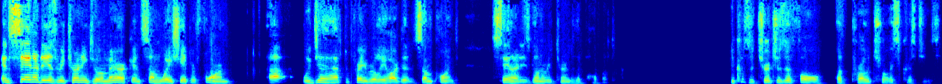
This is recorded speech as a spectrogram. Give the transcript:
Insanity is returning to America in some way, shape, or form. Uh, we just have to pray really hard that at some point sanity is going to return to the pulpit because the churches are full of pro-choice Christians.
